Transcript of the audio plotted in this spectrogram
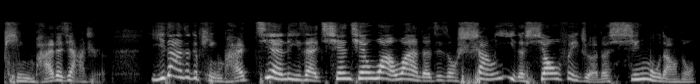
品牌的价值，一旦这个品牌建立在千千万万的这种上亿的消费者的心目当中，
